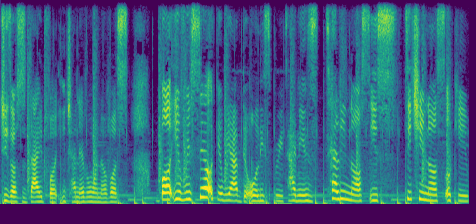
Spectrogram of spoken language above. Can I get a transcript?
Jesus died for each and every one of us. But if we say, okay, we have the Holy Spirit and He's telling us, He's teaching us, okay,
